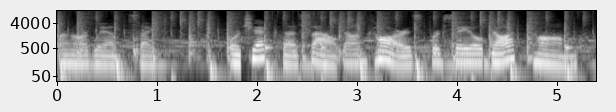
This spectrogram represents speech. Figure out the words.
on our website or check us out on carsforsale.com.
